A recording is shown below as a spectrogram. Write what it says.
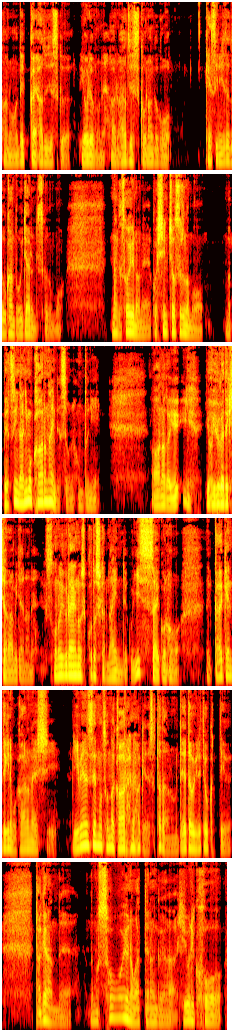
あの、でっかいハードディスク、容量のね、あるハードディスクをなんかこう、ケースに入れてドカンと置いてあるんですけども、なんかそういうのね、こう新調するのも、まあ、別に何も変わらないんですよね、本当に。ああ、なんか余裕ができたな、みたいなね。そのぐらいのことしかないんで、こう一切この、外見的にも変わらないし、利便性もそんな変わらないわけですよただデータを入れておくっていうだけなんで、でもそういうのもあってなんか非常にこう、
